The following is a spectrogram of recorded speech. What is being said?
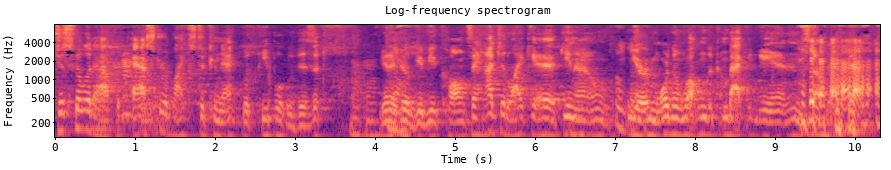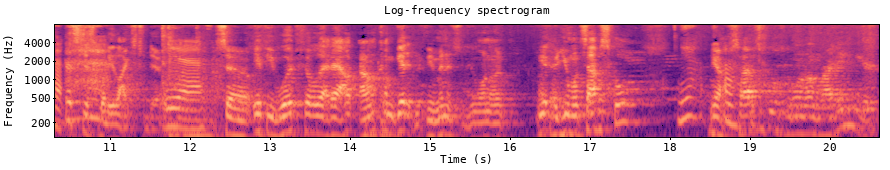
just fill it out. The pastor likes to connect with people who visit. Okay. You know, Yeah. he'll give you a call and say, How'd you like it? You know, you're more than welcome to come back again and stuff like that. That's just what he likes to do. Yeah. So if you would fill that out, I'll come get it in a few minutes if you want to. You, you want Sabbath school? Yeah. Yeah, Uh, Sabbath school's going on right in here.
